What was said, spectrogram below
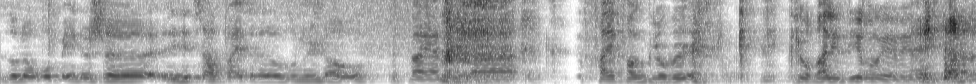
so eine rumänische Hilfsarbeiterin aus so einem Hühnerhof. Das war ja wieder Fall von Global Globalisierung gewesen. gerade.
